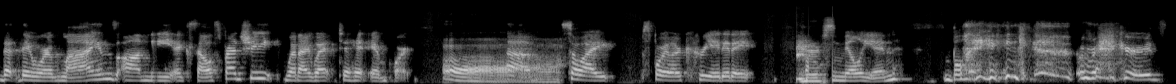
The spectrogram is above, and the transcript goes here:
that they were lines on the Excel spreadsheet when I went to hit import. Uh. Um, so I, spoiler, created a million blank records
